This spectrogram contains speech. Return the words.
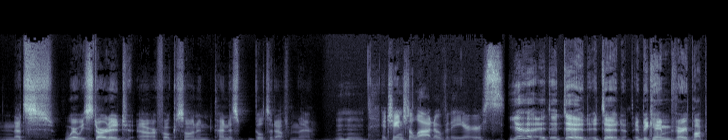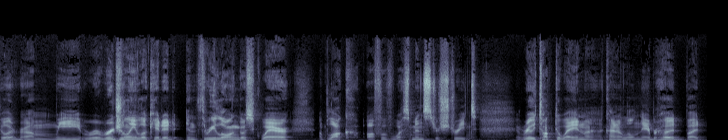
And that's where we started our focus on and kind of built it out from there. Mm-hmm. It changed a lot over the years. Yeah, it, it did. It did. It became very popular. Um, we were originally located in 3 Luongo Square, a block off of Westminster Street. It Really tucked away in a, a kind of little neighborhood, but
